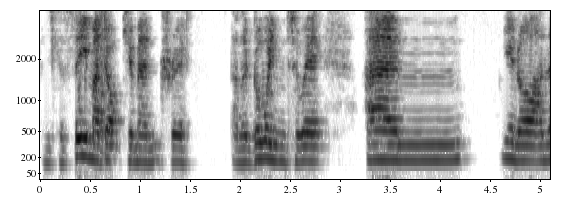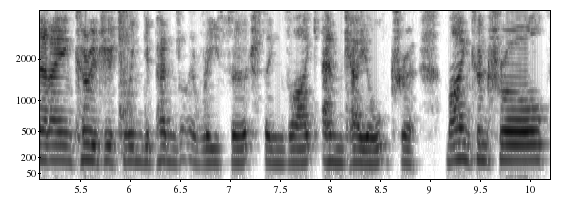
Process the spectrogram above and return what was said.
and you can see my documentary. And I go into it, and you know, and then I encourage you to independently research things like MK Ultra, mind control,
